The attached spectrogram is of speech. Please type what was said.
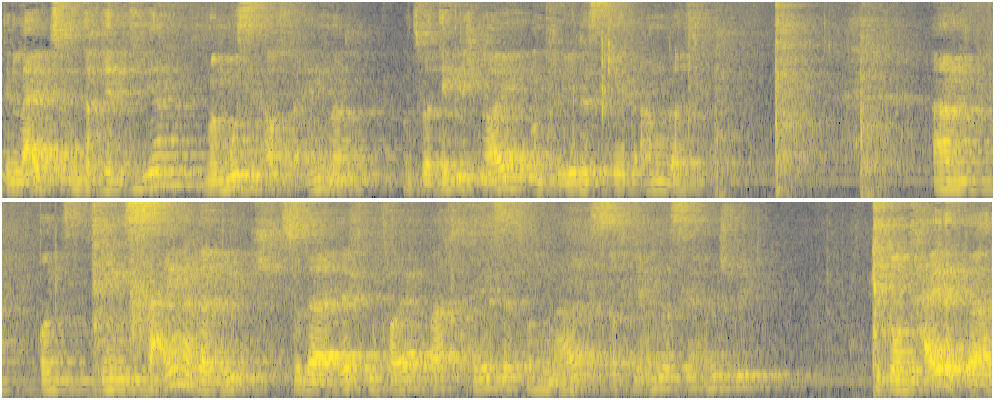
den Leib zu interpretieren, man muss ihn auch verändern. Und zwar täglich neu und für jedes Gerät anders. Ähm, und in seiner Replik zu der 11. Feuerbach-These von Marx, auf die Anders hier anspielt, betont Heidegger,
